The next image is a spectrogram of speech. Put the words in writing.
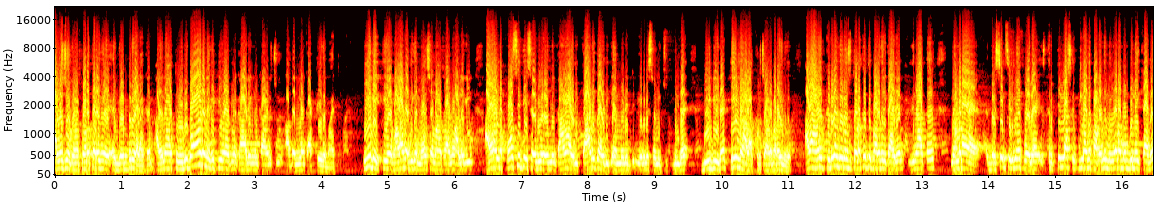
ആലോചിച്ച് നോക്കണം. പുറത്തിറങ്ങിയ ഗബ്രി അടക്കം അതിനകത്ത് ഒരുപാട് നെഗറ്റീവ് ആയിട്ടുള്ള കാര്യങ്ങൾ കാണിച്ചു അതെല്ലാം കട്ട് ചെയ്ത് മാറ്റി. ഈ വ്യക്തിയെ വളരെയധികം മോശമാക്കാനോ അല്ലെങ്കിൽ അയാളുടെ പോസിറ്റീവ് സൈഡുകളൊന്നും കാണാതി കാണിക്കാതിരിക്കാൻ വേണ്ടിയിട്ട് ഇവർ ശ്രമിച്ചു. ഇതിന്റെ ബിബിയുടെ ടീം ആളെ കുറിച്ചാണ് പറയുന്നത്. അതാണ് കിടന്ന ദിവസം തുടക്കത്തിൽ പറഞ്ഞൊരു കാര്യം. ഇതിനകത്ത് നമ്മുടെ ദൃശ്യം സിനിമയെ പോലെ സ്ക്രിപ്റ്റില്ല സ്ക്രിപ്റ്റില്ല എന്ന് പറഞ്ഞ് നിങ്ങളുടെ മുമ്പിലേക്ക് അത്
